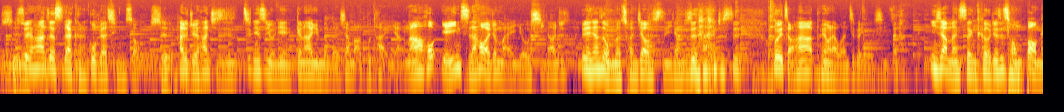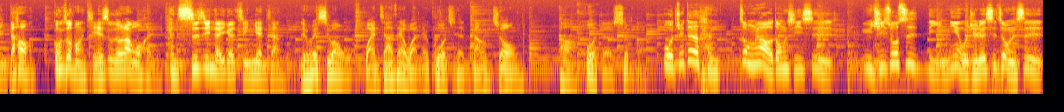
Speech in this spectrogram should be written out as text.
是所以他这个时代可能过比较轻松。是他就觉得他其实这件事有点跟他原本的想法不太一样，然后后也因此他后来就买游戏，然后就有点像是我们的传教士一样，就是他就是会找他朋友来玩这个游戏，这样印象蛮深刻，就是从报名到工作坊结束都让我很很吃惊的一个经验，这样。你会希望玩家在玩的过程当中啊获得什么？我觉得很重要的东西是，与其说是理念，我觉得是这种是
